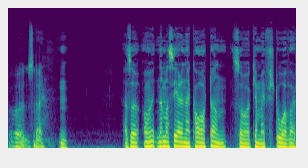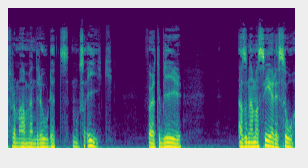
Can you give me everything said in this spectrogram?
och sådär. mm. Alltså, om, när man ser den här kartan så kan man ju förstå varför de använder ordet mosaik. För att det blir, alltså när man ser det så,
